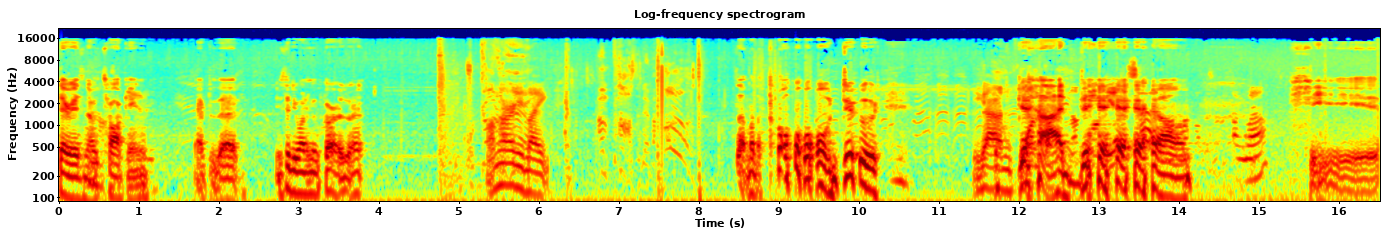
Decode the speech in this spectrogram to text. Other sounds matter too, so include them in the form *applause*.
There is no oh. talking after that. You said you want to move cars, right? I'm already like, What's up, motherfucker? *laughs* Oh, dude. you got. God damn. *laughs* Oh, oh, well. Shit.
